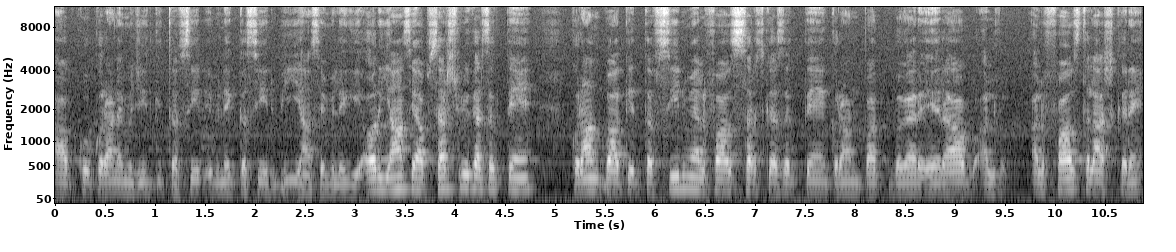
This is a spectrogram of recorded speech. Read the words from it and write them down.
आपको कुरान मजीद की तफसीर इबन कसीर भी यहाँ से मिलेगी। और यहाँ से आप सर्च भी कर सकते हैं। कुरान पाक के तफसीर में अल्फाज सर्च कर सकते हैं। कुरान पाक बगैर एराब अल्फाज तलाश करें।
